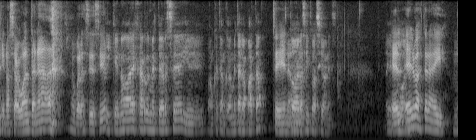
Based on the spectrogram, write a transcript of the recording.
que no se aguanta nada, por así Y decir. que no va a dejar de meterse, y, aunque, aunque meta la pata, Sí, en no, todas no. las situaciones. Es Él, muy- él va a estar ahí. ¿Mm?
